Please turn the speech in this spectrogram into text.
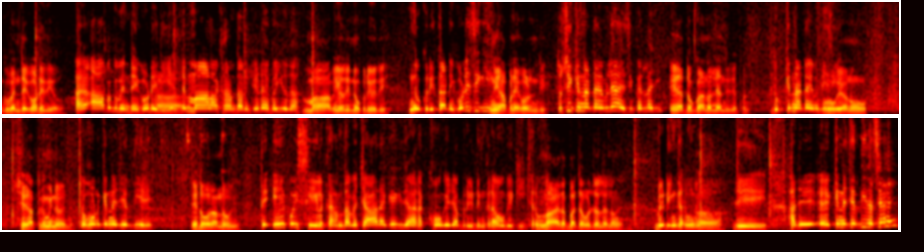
ਗੋਬਿੰਦੇ ਘੋੜੇ ਦੀ ਉਹ। ਆ- ਆਪ ਗਵਿੰਦੇ ਘੋੜੇ ਦੀ ਹੈ। ਤੇ ਮਾਲਾ ਖਾਨਦਾਨ ਕਿਹੜਾ ਹੈ ਬਾਈ ਉਹਦਾ? ਮਾਂ ਵੀ ਉਹਦੀ ਨੌਕਰੀ ਉਹਦੀ। ਨੌਕਰੀ ਤੁਹਾਡੇ ਕੋਲ ਹੀ ਸੀਗੀ? ਨਹੀਂ ਆਪਣੇ ਕੋਲ ਨਹੀਂ। ਦੀ ਤੁਸੀਂ ਕਿੰਨਾ ਟਾਈਮ ਲਿਆਏ ਸੀ ਪਹਿਲਾਂ ਜੀ? ਇਹਦਾ ਦੁੱਗਾਂ ਤੋਂ ਲਿਆਂਦੀ ਤੇ ਆਪਾਂ ਨੇ। ਦੁ- ਕਿੰਨਾ ਟਾਈਮ ਦੀ ਹੋ ਸੀ ਗਿਆ ਉਹਨੂੰ 6-7 ਮਹੀਨੇ ਹੋਏ ਨੇ। ਤੇ ਹੁਣ ਕਿੰਨੇ ਚਿਰ ਦੀ ਇਹ? ਇਹ ਦੋ ਦੰਦ ਹੋ ਗਏ। ਤੇ ਇਹ ਕੋਈ ਸੇਲ ਕਰਨ ਦਾ ਵਿਚਾਰ ਹੈ ਕਿ ਜਾਂ ਰੱਖੋਗੇ ਜਾਂ ਬਰੀਡਿੰਗ ਕਰਾਓਗੇ? ਕੀ ਕਰੋਗੇ? ਨਾ ਇਹਦਾ ਬੱਚਾ ਬੱਚਾ ਲੈ ਲਾਂਗੇ। ਬਰੀਡਿੰਗ ਕਰੋਗੇ? ਹਾਂ। ਜੀ। ਹਜੇ ਇਹ ਕਿੰਨੇ ਚਿਰ ਦੀ ਦੱਸਿਆ ਹੈ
